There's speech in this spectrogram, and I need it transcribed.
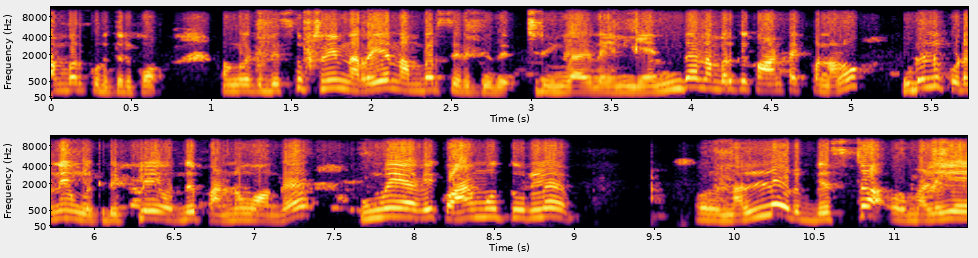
நம்பர் கொடுத்துருக்கோம். உங்களுக்கு டிஸ்கிரிப்ஷன்லயும் நிறைய நம்பர்ஸ் இருக்குது. சரிங்களா? இதுல நீங்க எந்த நம்பருக்கு கான்டாக்ட் பண்ணாலும் உடனுக்குடனே உங்களுக்கு ரிப்ளை வந்து பண்ணுவாங்க. உண்மையாவே கோயம்புத்தூர்ல ஒரு நல்ல ஒரு பெஸ்டா ஒரு மளிகை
